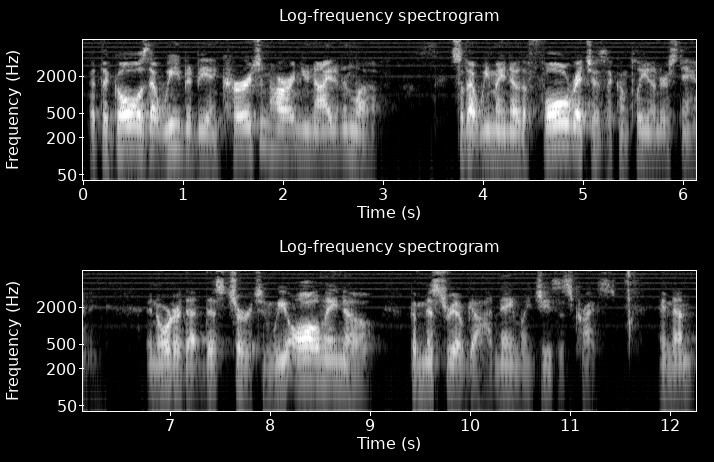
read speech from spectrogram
That the goal is that we would be encouraged in heart and united in love so that we may know the full riches of complete understanding in order that this church and we all may know the mystery of God, namely Jesus Christ. Amen.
